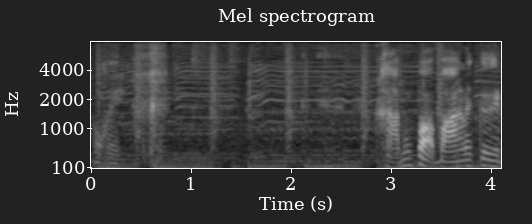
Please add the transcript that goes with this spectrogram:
โอเค ขามึงเปราะบางเหลือเกิน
